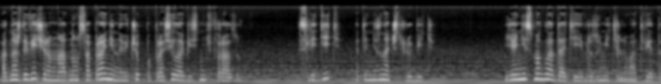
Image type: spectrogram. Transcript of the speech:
Однажды вечером на одном собрании новичок попросил объяснить фразу «Следить – это не значит любить». Я не смогла дать ей вразумительного ответа.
